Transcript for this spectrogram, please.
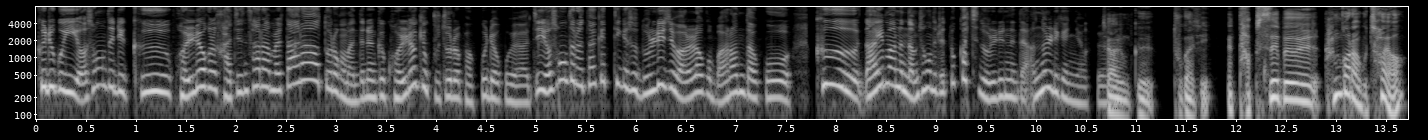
그리고 이 여성들이 그 권력을 가진 사람을 따라하도록 만드는 그 권력의 구조를 바꾸려고 해야지. 여성들을 targeting해서 놀리지 말라고 말한다고 그 나이 많은 남성들이 똑같이 놀리는 데 안 놀리겠냐고요. 자 그럼 그 두 가지 답습을 한 거라고 쳐요.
